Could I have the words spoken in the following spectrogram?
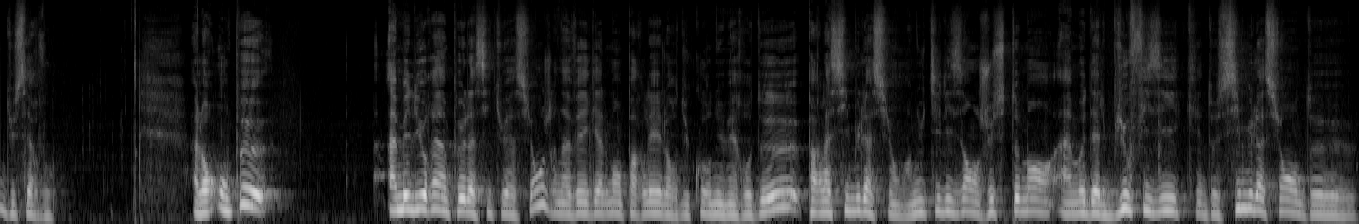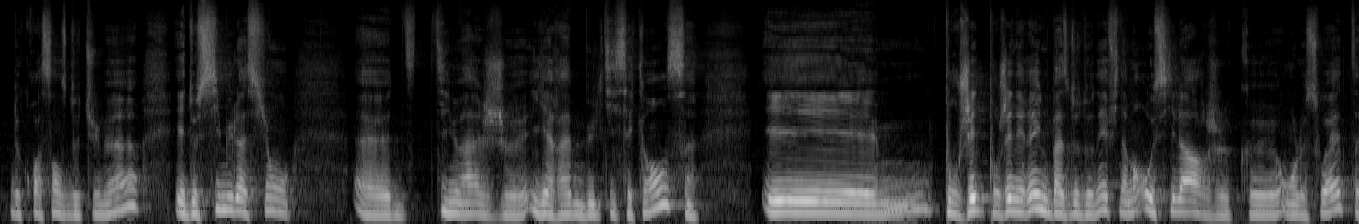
du cerveau. Alors on peut améliorer un peu la situation, j'en avais également parlé lors du cours numéro 2, par la simulation, en utilisant justement un modèle biophysique de simulation de, croissance de tumeurs et de simulation euh, d'images IRM multiséquences, pour, pour générer une base de données finalement aussi large qu'on le souhaite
